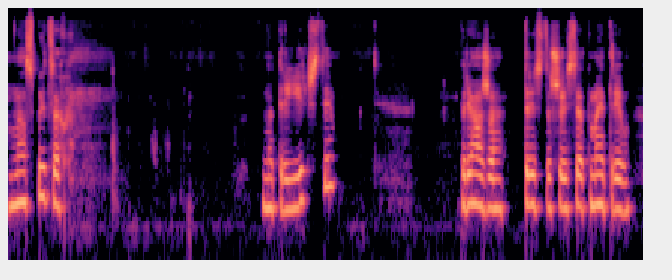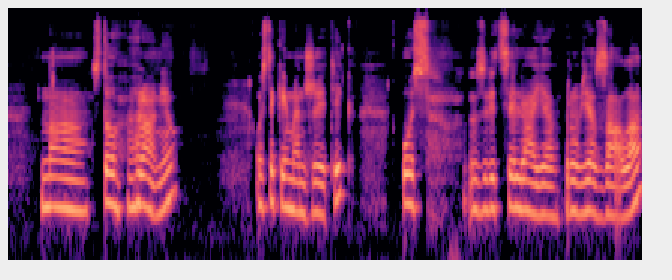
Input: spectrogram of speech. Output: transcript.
на спицях на трієчці. Пряжа 360 метрів на 100 грамів. Ось такий манжетик. Ось звідсиля я пров'язала.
